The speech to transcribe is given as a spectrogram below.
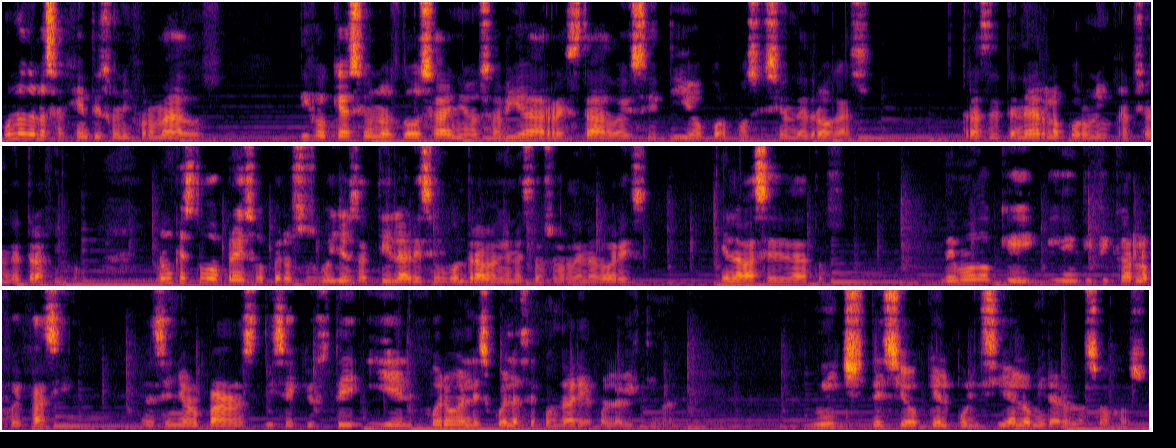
Uno de los agentes uniformados dijo que hace unos dos años había arrestado a ese tío por posesión de drogas, tras detenerlo por una infracción de tráfico. Nunca estuvo preso, pero sus huellas dactilares se encontraban en nuestros ordenadores, en la base de datos. De modo que identificarlo fue fácil. El señor Barnes dice que usted y él fueron a la escuela secundaria con la víctima. Mitch deseó que el policía lo mirara a los ojos.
